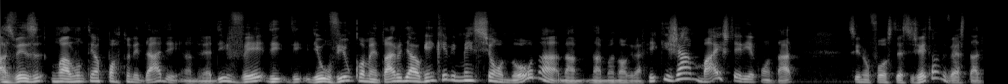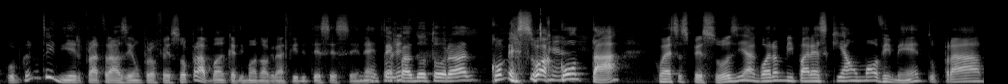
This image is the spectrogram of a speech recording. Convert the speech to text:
às vezes um aluno tem a oportunidade, André, de ver, de, de- de ouvir um comentário de alguém que ele mencionou na, na, na monografia que jamais teria contato. Se não fosse desse jeito, a universidade pública não tem dinheiro para trazer um professor para a banca de monografia de TCC, né? Não Então, tem para doutorado. começou a É. contar com essas pessoas e agora me parece que há um movimento para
